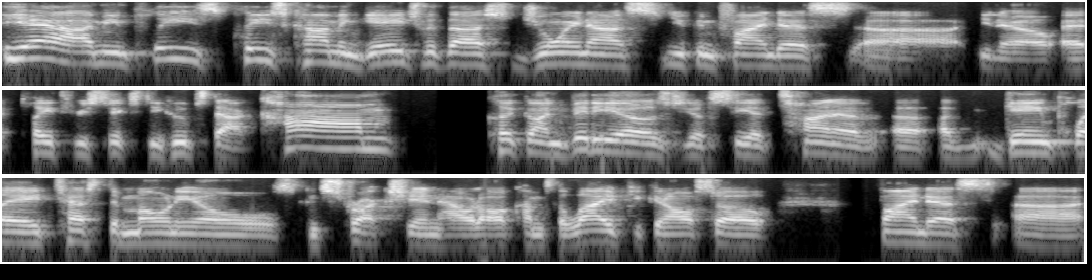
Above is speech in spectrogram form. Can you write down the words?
Yeah, I mean, please, please come engage with us, join us. You can find us, uh, you know, at play360hoops.com. Click on videos. You'll see a ton of, uh, of gameplay, testimonials, instruction, how it all comes to life. You can also find us uh,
